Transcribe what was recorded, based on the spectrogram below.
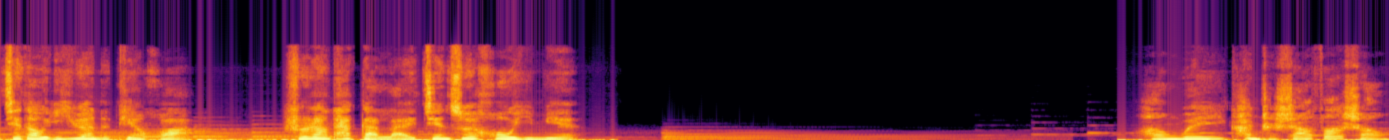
接到医院的电话，说让他赶来见最后一面。韩薇看着沙发上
